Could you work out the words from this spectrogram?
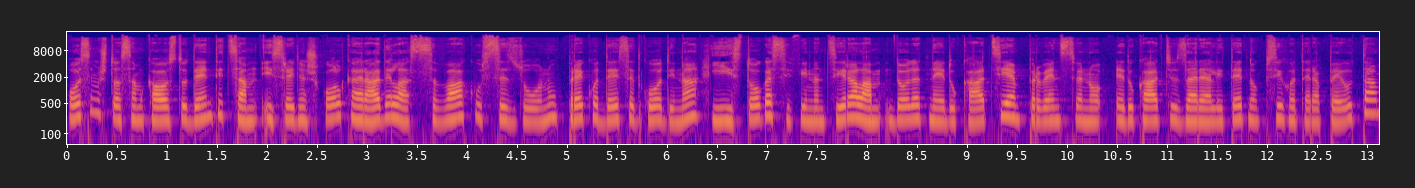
Osim što sam kao studentica i srednjoškolka radila svaku sezonu preko 10 godina i iz toga si financirala dodatne edukacije, prvenstveno edukaciju za realitetnog psihoterapeuta,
